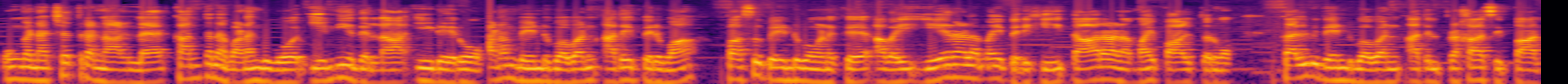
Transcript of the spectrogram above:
உங்க நட்சத்திர நாள்ல கந்தனை வணங்குவோர் எண்ணியதெல்லாம் ஈடேறும். பணம் வேண்டுபவன் அதை பெறுவான். பசு வேண்டுபவனுக்கு அவை ஏராளமாய் பெருகி தாராளமாய் பால் தரும் கல்வி வேண்டுபவன் அதில் பிரகாசிப்பான்.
